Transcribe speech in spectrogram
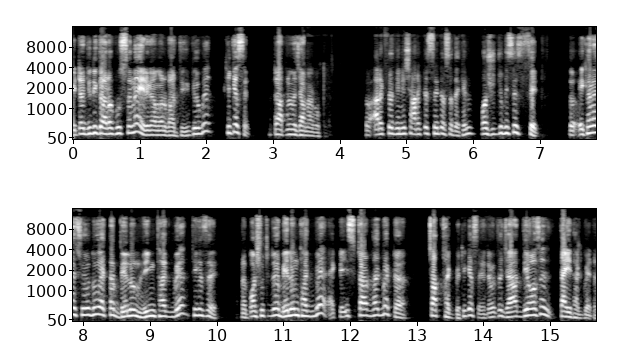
এটা যদি কারও খুঁজছে না এরকম আমার বাড়তি দিতে হবে, ঠিক আছে? এটা আপনারা কথা তো আরেকটা জিনিস, আরেকটা সেট আছে দেখেন, পঁয়ষট্টি পিসের সেট তো এখানে শুধু একটা বেলুন রিং থাকবে, ঠিক আছে? পঁয়ষট্টি পঁয়ষট্টিটা বেলুন থাকবে, একটা স্টার থাকবে, একটা চাপ থাকবে, ঠিক আছে? এটা হচ্ছে যা দেওয়া আছে তাই থাকবে এটা।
